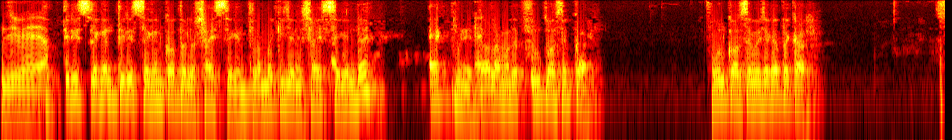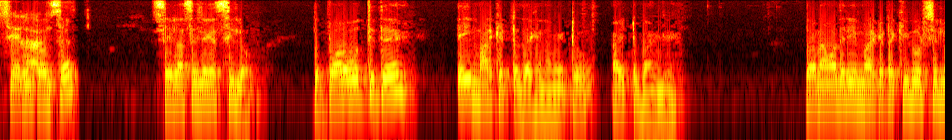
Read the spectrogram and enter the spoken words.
জি ভাইয়া। তিরিশ সেকেন্ড তিরিশ সেকেন্ড কত হলো? ষাট সেকেন্ড। তাহলে আমরা কি জানি ষাট সেকেন্ডে এক মিনিট। তাহলে আমাদের ফুল কনসেপ্ট কার? ফুল কনসেপ্ট এই জায়গাতে কার? কনসেপ্ট সেলাস এই জায়গায় ছিল। তো পরবর্তীতে এই মার্কেটটা দেখেন আমি একটু আর একটু ভাঙ্গি কারণ আমাদের এই মার্কেটটা কি করছিল?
